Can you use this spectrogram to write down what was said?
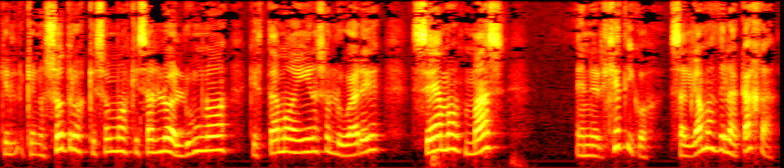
que, que, nosotros, que somos quizás los alumnos que estamos ahí en esos lugares, seamos más energéticos, salgamos de la caja,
